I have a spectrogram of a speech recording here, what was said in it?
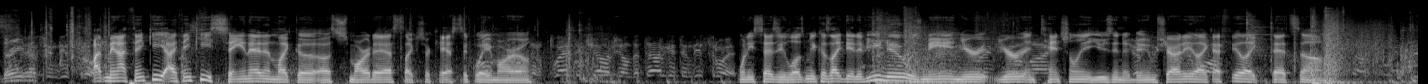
there ain't no, Search and destroy. I mean, I think he, I think he's saying that in like a, a smart ass, like sarcastic way, Mario. Plant the charge on the target and destroy it. when he says he loves me because I did. If you knew it was me and you're you're intentionally using a doom shotty, like I feel like that's um I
